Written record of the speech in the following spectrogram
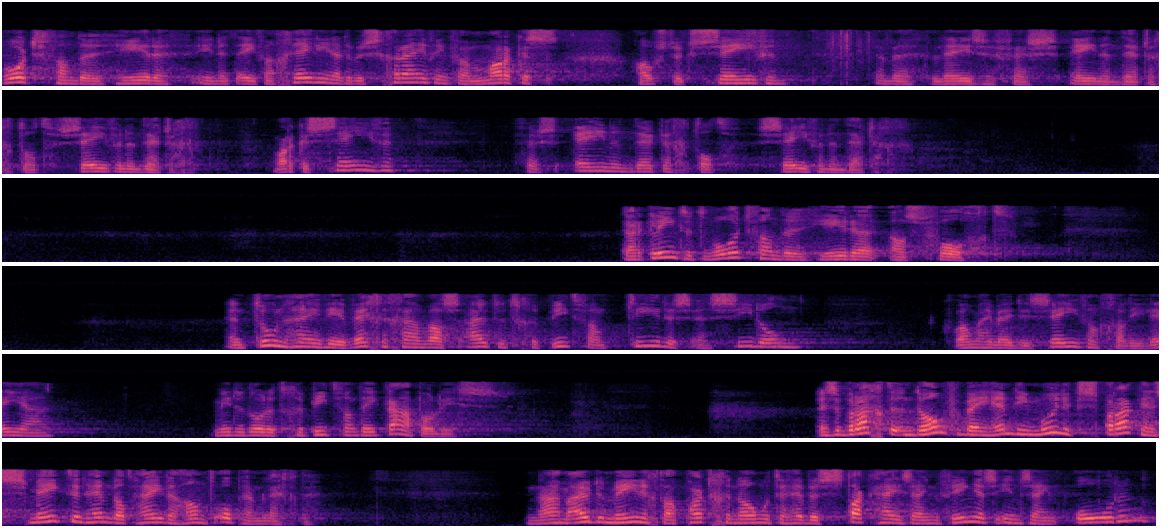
het woord van de Heere in het Evangelie naar de beschrijving van Marcus, hoofdstuk 7. En we lezen vers 31 tot 37. Marcus 7, vers 31 tot 37. Daar klinkt het woord van de Heere als volgt. En toen hij weer weggegaan was uit het gebied van Tyrus en Sidon, kwam hij bij de zee van Galilea, midden door het gebied van Decapolis. En ze brachten een dove bij hem die moeilijk sprak en smeekten hem dat hij de hand op hem legde. Na hem uit de menigte apart genomen te hebben, stak hij zijn vingers in zijn oren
